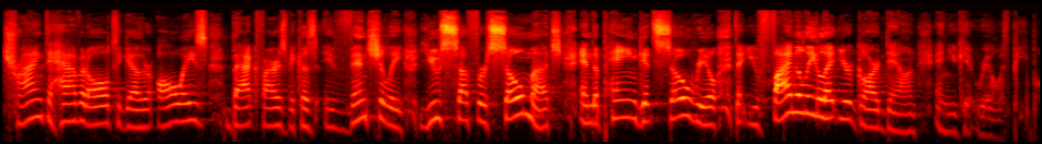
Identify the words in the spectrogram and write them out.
trying to have it all together always backfires because eventually you suffer so much and the pain gets so real that you finally let your guard down and you get real with people.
